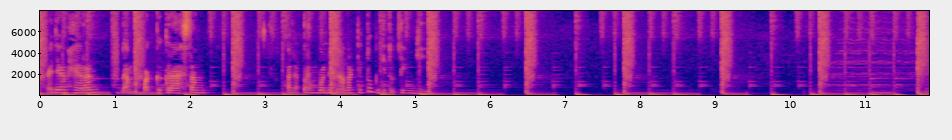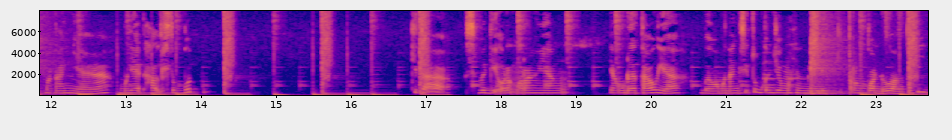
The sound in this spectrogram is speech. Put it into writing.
Makanya jangan heran dampak kekerasan pada perempuan dan anak itu begitu tinggi Makanya, melihat hal tersebut, kita sebagai orang-orang yang yang udah tahu ya bahwa menangis itu bukan cuma milik perempuan doang, tapi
